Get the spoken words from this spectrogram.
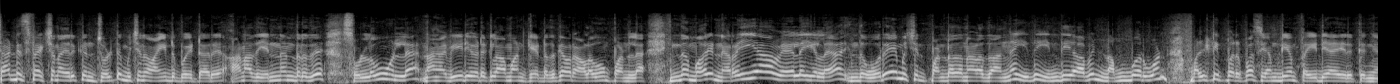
சாட்டிஸ்ஃபேக்ஷனாக இருக்குன்னு சொல்லிட்டு மிஷினை வாங்கிட்டு போயிட்டாரு. ஆனால் அது என்னன்றது சொல்லவும் இல்லை. நாங்கள் வீடியோ எடுக்கலாமான்னு கேட்டதுக்கு அவர் அளவும் பண்ணல. இந்த மாதிரி நிறையா வேலைகளை இந்த ஒரே மிஷின் பண்ணுறதுனால தாங்க இது இந்தியாவின் நம்பர் ஒன் மல்டிபர்பஸ் எம்டிஎம் ஃபைடியாக இருக்குங்க.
